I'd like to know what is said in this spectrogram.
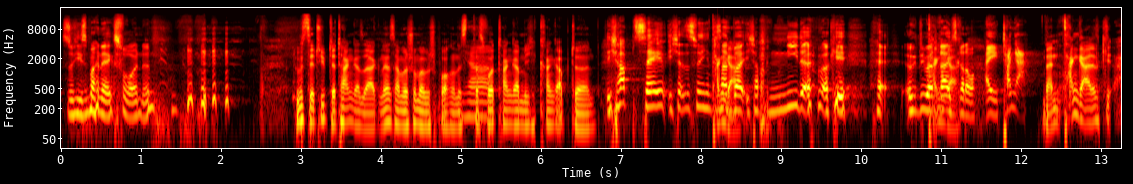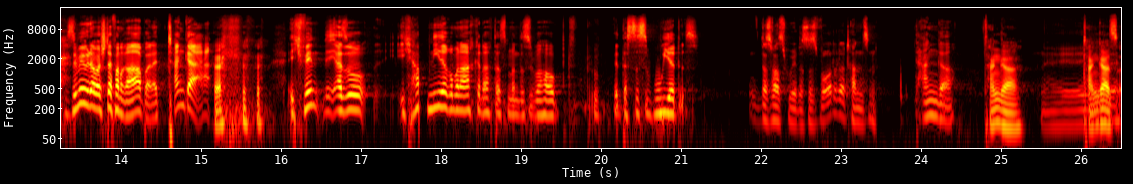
So hieß meine Ex-Freundin. Du bist der Typ, der Tanga sagt, ne? Das haben wir schon mal besprochen, dass Ja. das Wort Tanga mich krank abturnt. Ich habe safe, ich, das finde ich interessant, Tanga. weil ich habe nie, da, okay, irgendwie übertreibst Tanga. gerade auch. Hey, Tanga! Dann Tanga. Das, Sind wir wieder bei Stefan Raab, ne? Tanga! ich finde, also, ich habe nie darüber nachgedacht, dass man das überhaupt, dass das weird ist. Das war's weird. Das ist das Wort oder tanzen? Tanga. Tanga. Nee. Tanga ist.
